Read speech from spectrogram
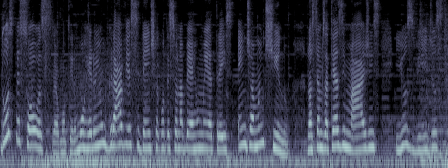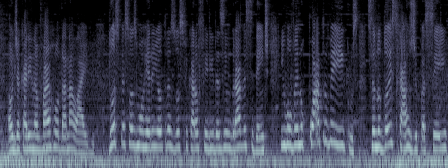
Duas pessoas, Léo Monteiro, morreram em um grave acidente que aconteceu na BR-163 em Diamantino. Nós temos até as imagens e os vídeos onde a Karina vai rodar na live. Duas pessoas morreram e outras duas ficaram feridas em um grave acidente envolvendo quatro veículos, sendo dois carros de passeio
